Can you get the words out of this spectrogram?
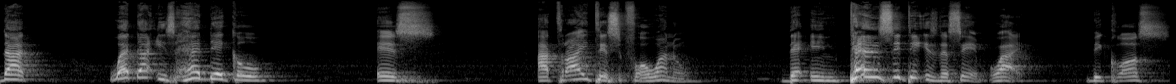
that whether it's headache or is arthritis for one, the intensity is the same. Why? Because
